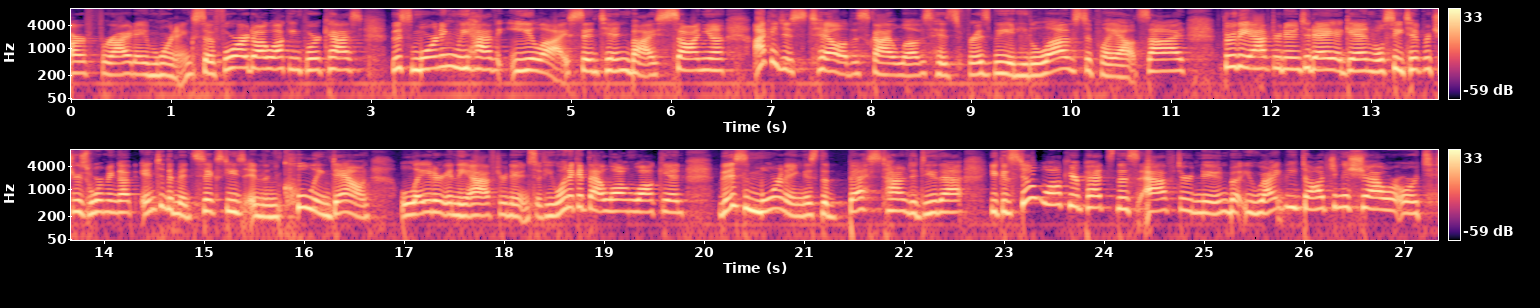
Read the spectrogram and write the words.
our Friday morning. So for our dog walking forecast, this morning we have Eli sent in by Sonia. I could just tell this guy loves his frisbee and he loves to play outside. Through the afternoon today, again, we'll see temperatures warming up into the mid 60s and then cooling down later in the afternoon. So if you want to get that long walk in, this morning is the best time to do that. You can still walk your pets this afternoon, but you might be dodging a shower or two.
